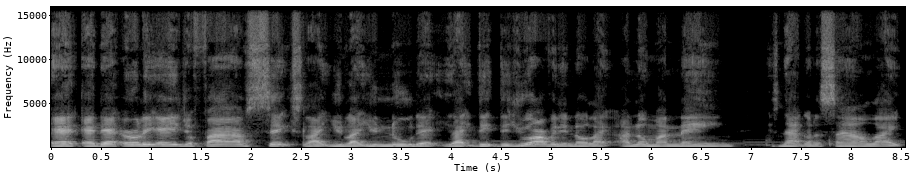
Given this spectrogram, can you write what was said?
at, at that early age of five, six? Like you like you knew that like did, did you already know like I know my name is not gonna sound like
